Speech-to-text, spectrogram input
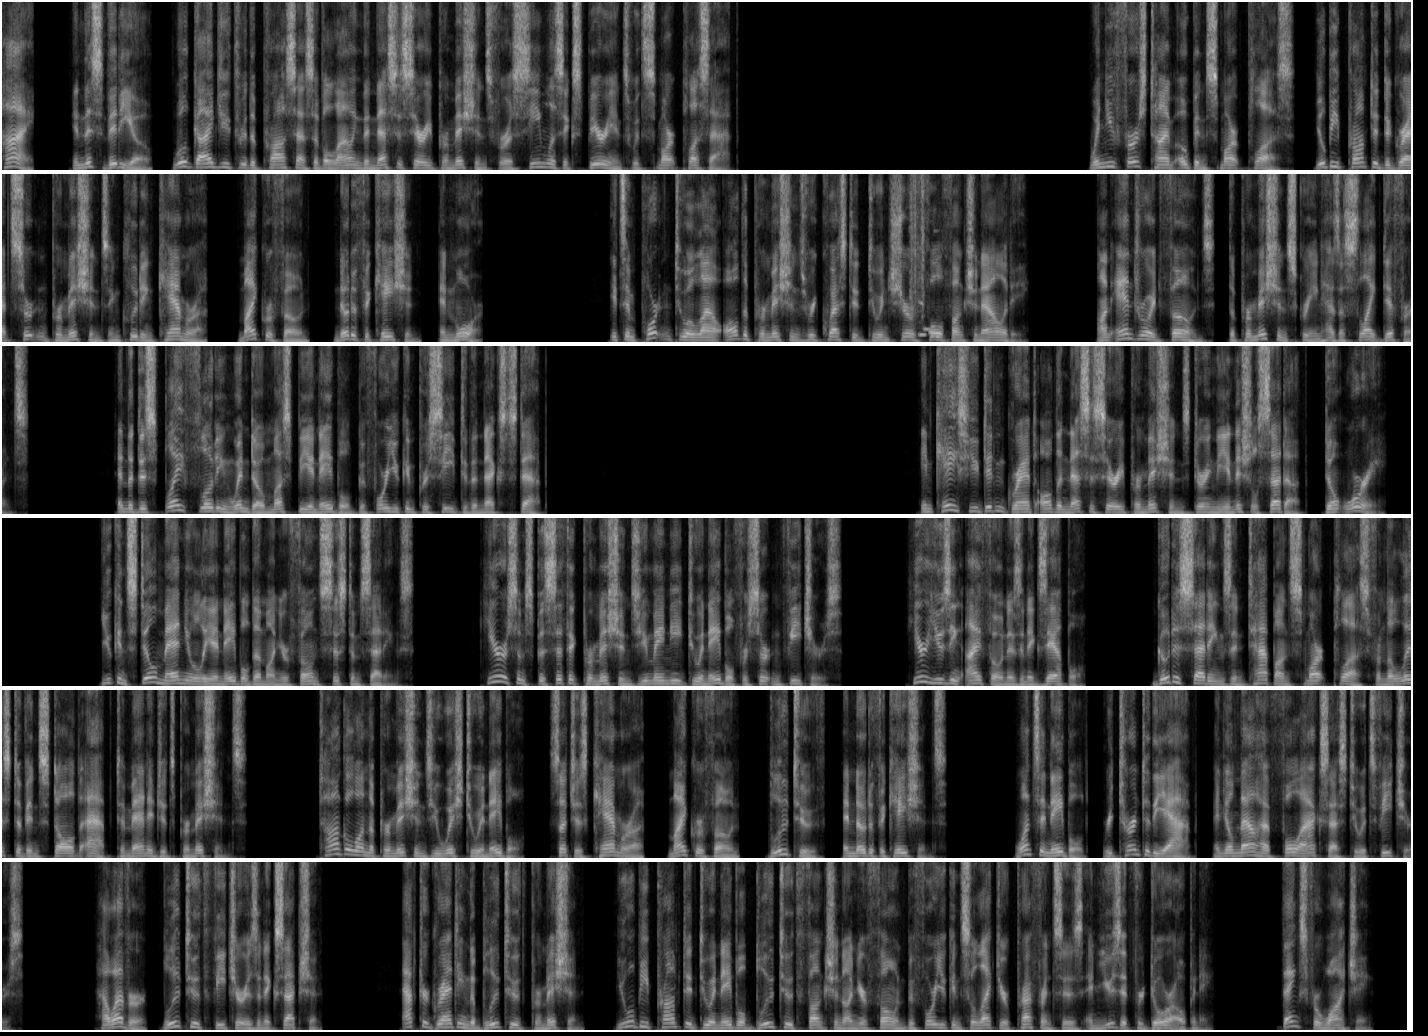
Hi. In this video, we'll guide you through the process of allowing the necessary permissions for a seamless experience with SmartPlus app. When you first time open SmartPlus, you'll be prompted to grant certain permissions including camera, microphone, notification, and more. It's important to allow all the permissions requested to ensure full functionality. On Android phones, the permission screen has a slight difference and the display floating window must be enabled before you can proceed to the next step. In case you didn't grant all the necessary permissions during the initial setup, don't worry. You can still manually enable them on your phone's system settings. Here are some specific permissions you may need to enable for certain features. Here using iPhone as an example. Go to Settings and tap on SmartPlus from the list of installed app to manage its permissions. Toggle on the permissions you wish to enable, such as camera, microphone, Bluetooth, and notifications. Once enabled, return to the app, and you'll now have full access to its features. However, Bluetooth feature is an exception. After granting the Bluetooth permission, you will be prompted to enable Bluetooth function on your phone before you can select your preferences and use it for door opening. Thanks for watching.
